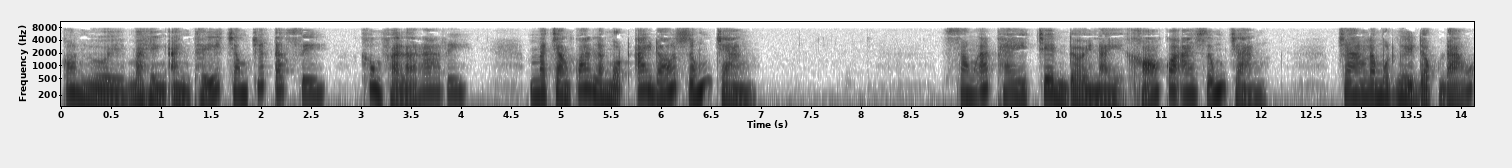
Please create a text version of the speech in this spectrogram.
con người mà hình ảnh thấy trong chiếc taxi không phải là Rari, mà chẳng qua là một ai đó giống chàng. Song át thay trên đời này khó có ai giống chàng. Chàng là một người độc đáo,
